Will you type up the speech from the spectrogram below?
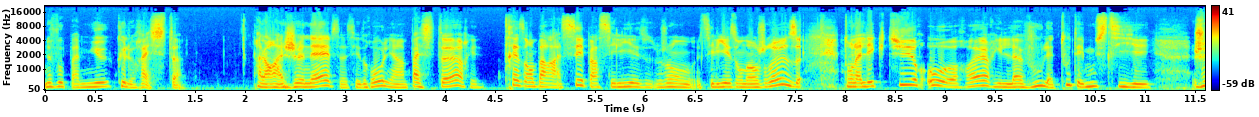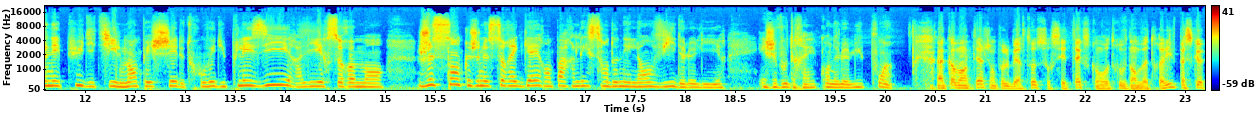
ne vaut pas mieux que le reste. Alors à Genève, c'est assez drôle, il y a un pasteur très embarrassé par ces liaisons, dangereuses, dont la lecture, ô horreur, il l'avoue, l'a tout émoustillé. Je n'ai pu, dit-il, m'empêcher de trouver du plaisir à lire ce roman. Je sens que je ne saurais guère en parler sans donner l'envie de le lire, et je voudrais qu'on ne le lût point. Un commentaire, Jean-Paul Berthaud, sur ces textes qu'on retrouve dans votre livre, parce que,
